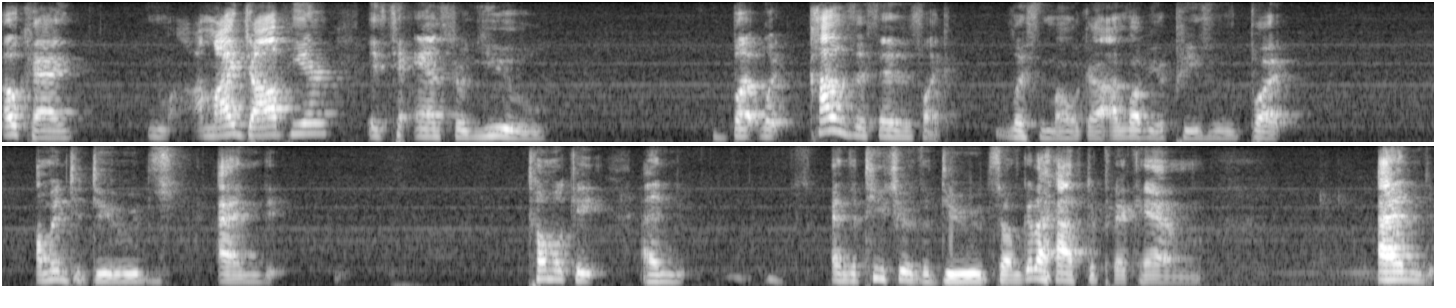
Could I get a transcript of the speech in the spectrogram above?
okay, my job here is to answer you. But what Kazusa says is like, listen, Momoko, I love your pieces, but I'm into dudes, and Tomoki and and the teacher a dude, so I'm gonna have to pick him. And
